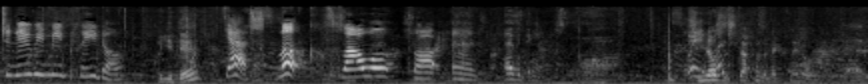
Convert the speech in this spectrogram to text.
today we made Play-Doh. Oh, you did? Yes, look, flour, salt, and everything else. Wow. She knows the stuff on the Play-Doh in her head.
